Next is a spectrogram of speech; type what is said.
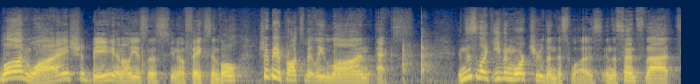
ln y should be, and I'll use this you know, fake symbol, should be approximately ln x. And this is like even more true than this was in the sense that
